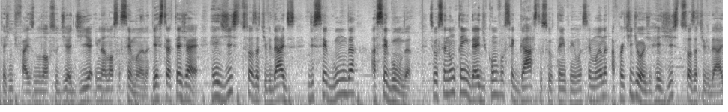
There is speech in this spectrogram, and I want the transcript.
que a gente faz no nosso dia a dia e na nossa semana. E a estratégia é: registre suas atividades de segunda a segunda. Se você não tem ideia de como você gasta o seu tempo em uma semana, a partir de hoje, registre suas atividades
